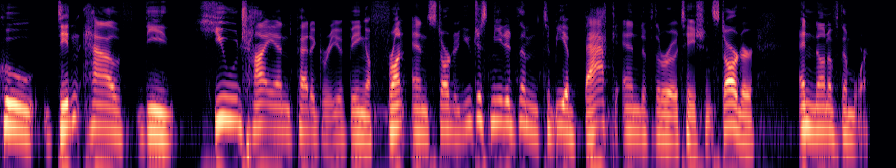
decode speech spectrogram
who didn't have the huge high end pedigree of being a front end starter. You just needed them to be a back end of the rotation starter, and none of them were.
